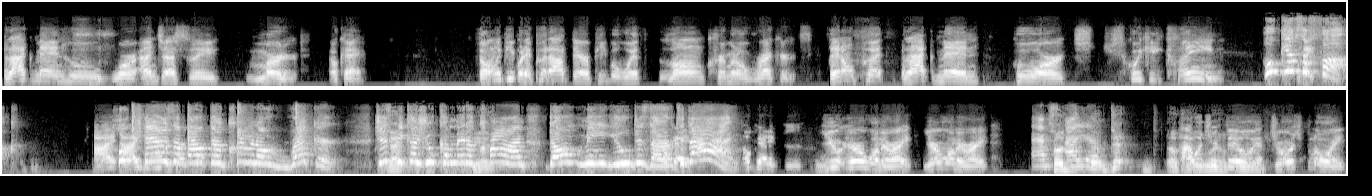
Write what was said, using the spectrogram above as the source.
Black men who were unjustly murdered. Okay. The only people they put out there are people with long criminal records. They don't put black men who are squeaky clean. Who gives a fuck? I, Who I do cares about their criminal record? Just That- because you commit a yeah. crime don't mean you deserve Okay. to die. Okay, you're, you're a woman, right? You're a woman, right? Abs- So, I am. d- d- okay, How would you feel gonna- if George Floyd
